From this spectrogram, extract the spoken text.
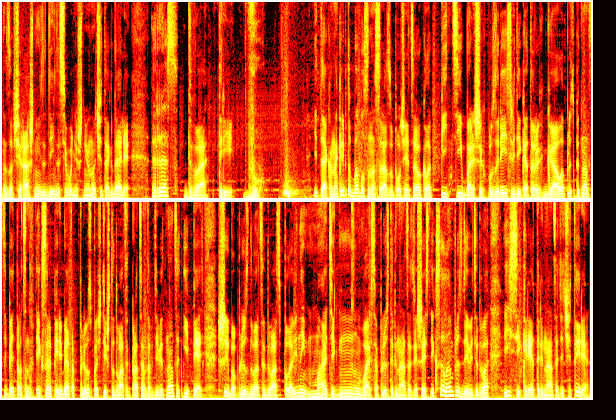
за вчерашний за день, за сегодняшнюю ночь и так далее. Раз, два, три. Ву! Итак, на Crypto Bubbles у нас сразу получается около 5 больших пузырей, среди которых Gala плюс 15,5%, XRP, ребята, плюс почти что 20%, 19,5%, Shiba плюс 22,5%, Matic, Вася плюс 13,6%, XLM плюс 9,2% и Секрет 13,4%.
